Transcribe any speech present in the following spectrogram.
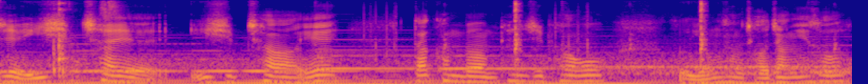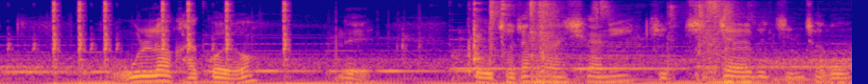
이제 20차에 20차에 딱 한 번 편집하고 그 영상 저장해서 올라갈 거예요. 근데 그 저장하는 시간이 기- 진짜 얇을진 저도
